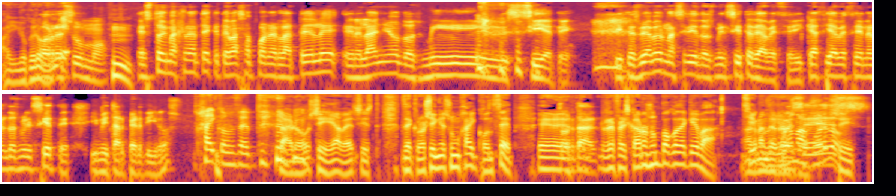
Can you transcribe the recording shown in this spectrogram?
ay, yo quiero Os ver. resumo. Hmm. Esto imagínate que te vas a poner la tele en el año 2007. Dices, voy a ver una serie de 2007 de ABC. ¿Y qué hacía ABC en el 2007? Imitar perdidos. High concept. Claro, sí, a ver, si es- The Crossing es un high concept. Eh, Total. re- Refrescarnos un poco de qué va. A Sí, grandes no me acuerdo. es,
